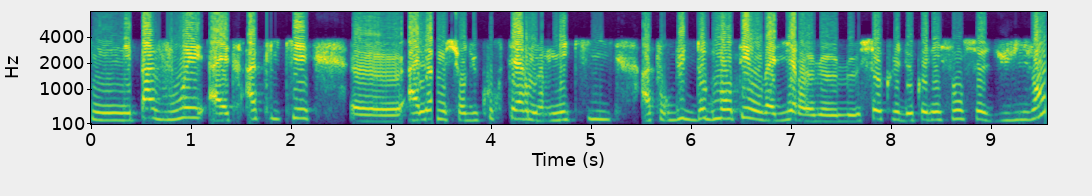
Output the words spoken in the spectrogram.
qui n'est pas vouée à être appliquée euh, à l'homme sur du court terme, mais qui a pour but d'augmenter, on va dire, le, le, socle de connaissances du vivant.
